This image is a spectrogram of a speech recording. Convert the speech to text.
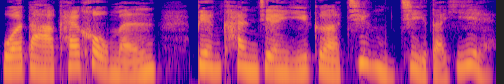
我打开后门，便看见一个静寂的夜。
